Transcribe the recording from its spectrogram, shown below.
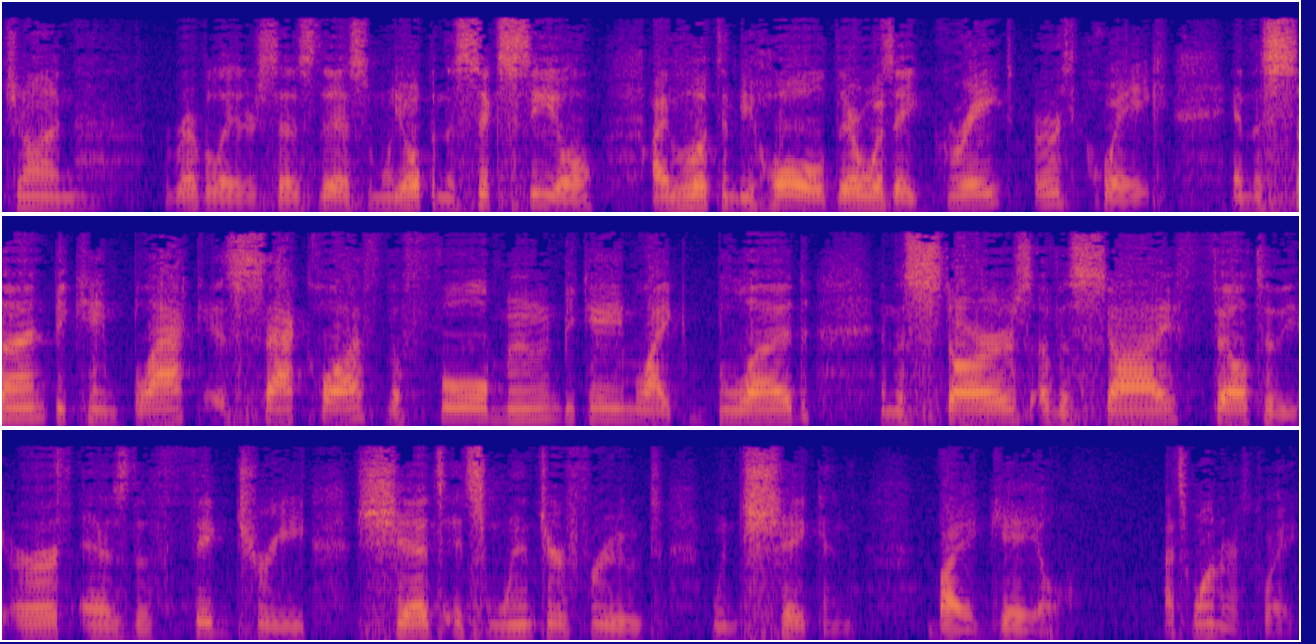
John Revelator says this, and when he opened the sixth seal, I looked and behold, there was a great earthquake, and the sun became black as sackcloth, the full moon became like blood, and the stars of the sky fell to the earth as the fig tree sheds its winter fruit when shaken by a gale. That's one earthquake.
